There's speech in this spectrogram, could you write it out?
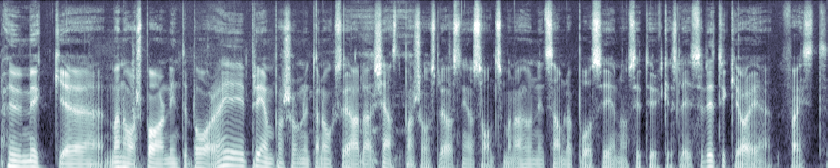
hur mycket man har sparande, inte bara i premiepension utan också i alla tjänstepensionslösningar och sånt som man har hunnit samla på sig genom sitt yrkesliv. Så det tycker jag är faktiskt,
